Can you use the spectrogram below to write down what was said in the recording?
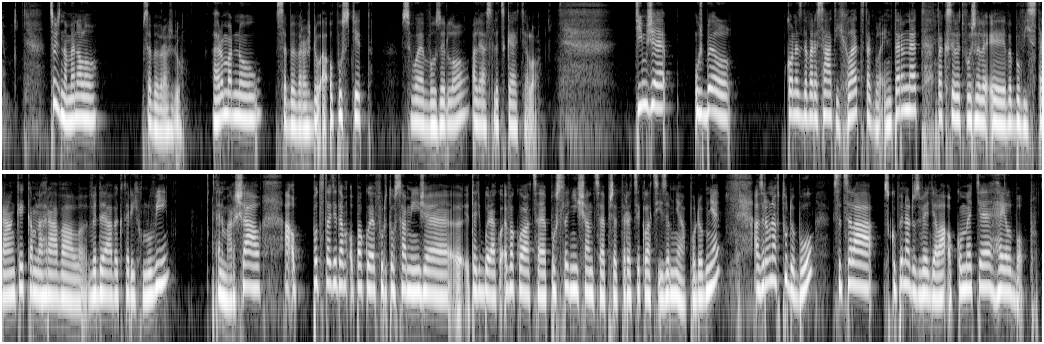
Což znamenalo sebevraždu. Hromadnou sebevraždu a opustit svoje vozidlo alias lidské tělo. Tím, že už byl konec 90. let, tak byl internet, tak si vytvořili i webové stránky, kam nahrával videa, ve kterých mluví. ten maršál a v podstatě tam opakuje furt to samý, že eh, teď bude jako evakuace, poslední šance před recyklací země a podobně. A zrovna v tu dobu se celá skupina dozvěděla o kometě Hale-Bopp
